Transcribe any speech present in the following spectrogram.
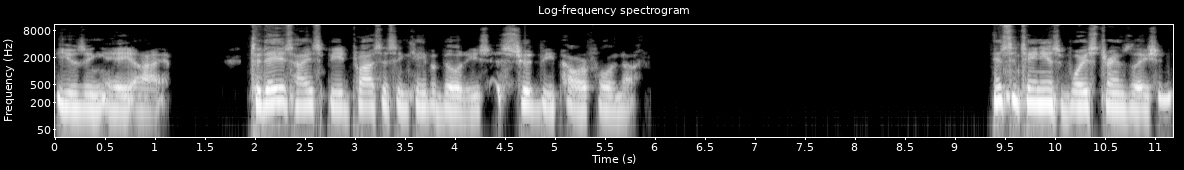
using AI. Today's high-speed processing capabilities should be powerful enough. Instantaneous voice translation.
